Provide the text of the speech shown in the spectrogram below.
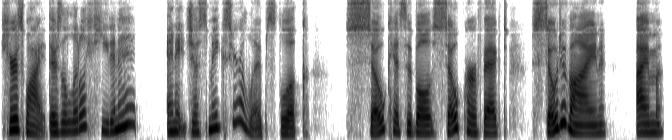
Here's why. There's a little heat in it and it just makes your lips look so kissable, so perfect, so divine. I'm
